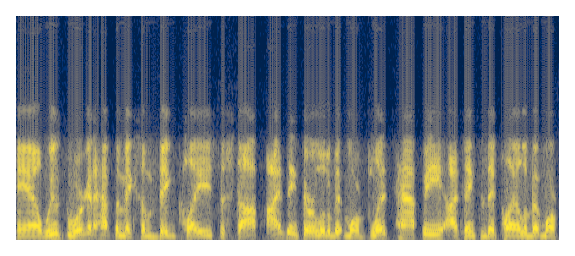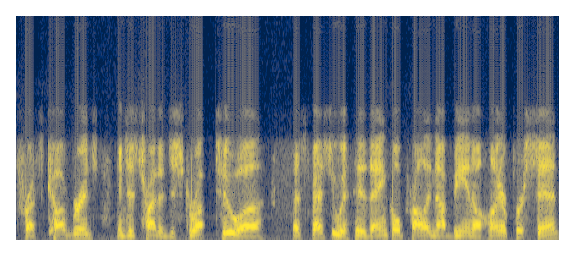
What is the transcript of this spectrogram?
and we, we're going to have to make some big plays to stop. I think they're a little bit more blitz happy. I think that they play a little bit more press coverage and just try to disrupt Tua, especially with his ankle probably not being 100%.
